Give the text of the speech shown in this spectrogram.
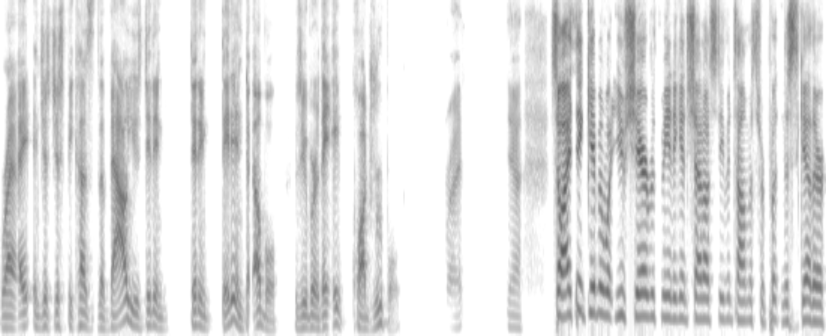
right? And just just because the values didn't didn't they didn't double, Zuber, they quadrupled. Right. Yeah. So I think given what you've shared with me, and again, shout out Steven Thomas for putting this together.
